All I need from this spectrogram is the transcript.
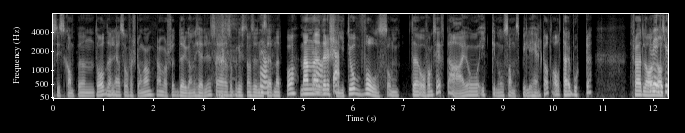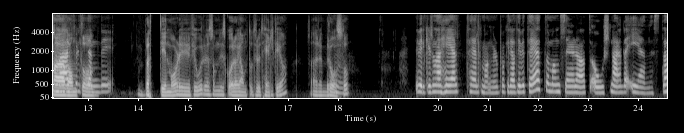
sist kampen til Odd, eller jeg så første omgang, for han var så dørgende kjedelig, så jeg så på Kristiansund Ja. isteden etterpå. Men eh, Ja, dere ja. sliter jo voldsomt eh, offensivt. Det er jo ikke noe samspill i hele tatt. Alt er jo borte. Fra et lag da, som som er er vant til å bøtte inn mål i fjor, som de skåra jevnt og trutt hele tida. Så er det bråstopp. Det virker som det er helt, helt mangel på kreativitet, og man ser da at Ocean er jo det eneste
